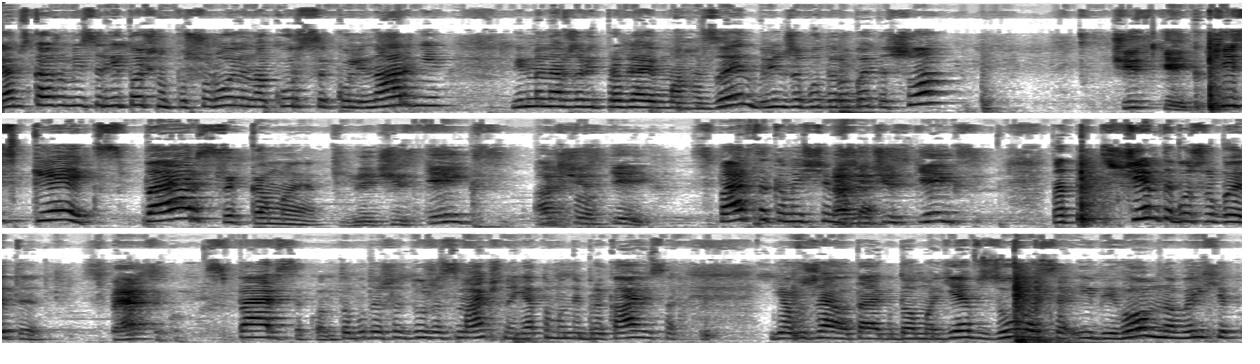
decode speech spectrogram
Я вам скажу, мій Сергій точно пошурує на курси кулінарні. Він мене вже відправляє в магазин, бо він вже буде робити що? Чизкейк. Чізкейк з персиками. Не чизкейкс, А а, що? чизкейк. З персиками з чим Каже ще? чизкейкс Та з чим ти будеш робити? з персиком. З персиком. То буде щось дуже смачно, я тому не брикаюся. Я вже отак як вдома є, взулася і бігом на вихід.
